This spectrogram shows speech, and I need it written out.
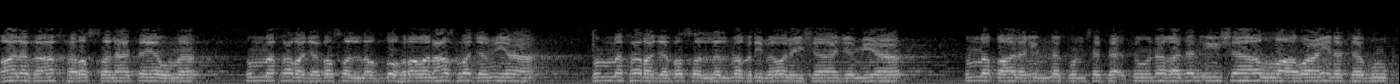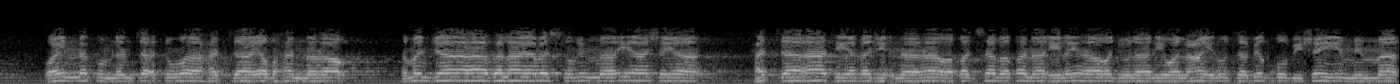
قال فأخر الصلاة يوما ثم خرج فصلى الظهر والعصر جميعا ثم خرج فصلى المغرب والعشاء جميعا. ثم قال إنكم ستأتون غدا إن شاء الله عين تبوك وإنكم لن تأتوها حتى يضحى النهار. فمن جاءها فلا يمس من مائها شيئا. حتى آتي فجئناها وقد سبقنا إليها رجلان والعين تبض بشيء من ماء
